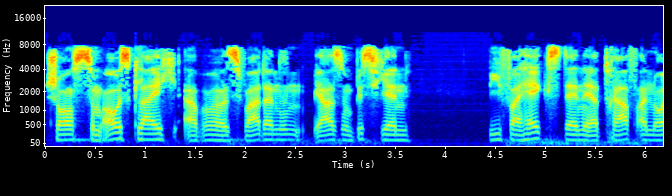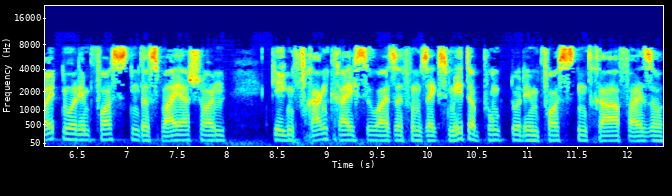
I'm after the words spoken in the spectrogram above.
Chance zum Ausgleich, aber es war dann ja so ein bisschen wie verhext, denn er traf erneut nur den Pfosten. Das war ja schon gegen Frankreich so, als er vom Sechs-Meter-Punkt nur den Pfosten traf. Also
